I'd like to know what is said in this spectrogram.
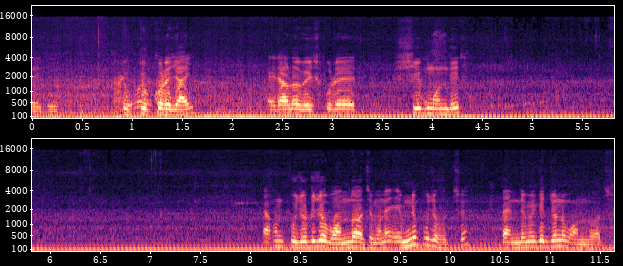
দেখি টুকটুক করে যাই। এটা হলো বেশপুরের শিব মন্দির। এখন পুজো টুজো বন্ধ আছে মানে এমনি পুজো হচ্ছে প্যান্ডেমিকের জন্য বন্ধ আছে।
